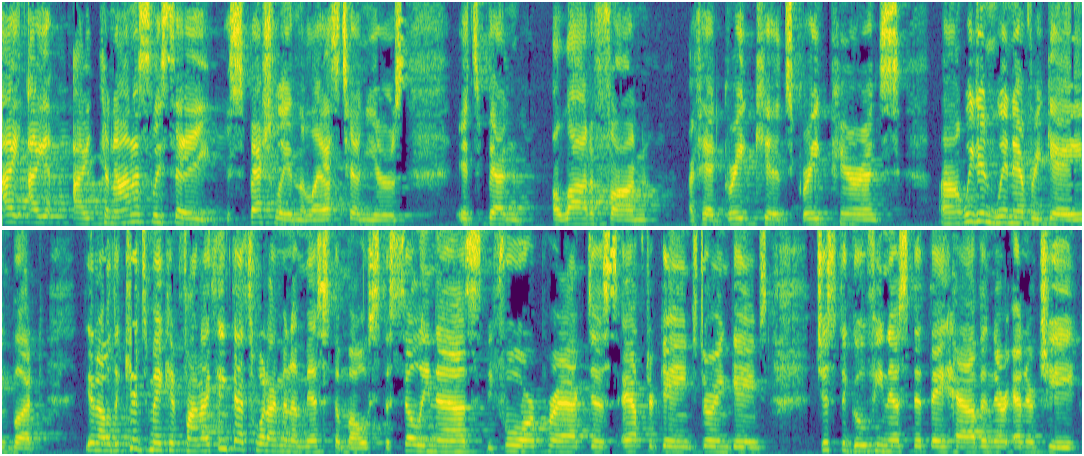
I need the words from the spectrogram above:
I, I I can honestly say, especially in the last ten years, it's been a lot of fun. I've had great kids, great parents. Uh, we didn't win every game, but you know the kids make it fun. I think that's what I'm going to miss the most: the silliness before practice, after games, during games just the goofiness that they have and their energy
